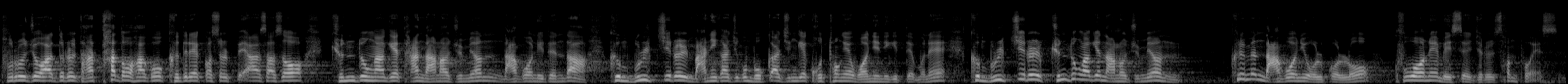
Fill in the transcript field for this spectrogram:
부르주아들을 다 타도하고 그들의 것을 빼앗아서 균등하게 다 나눠주면 낙원이 된다. 그 물질을 많이 가지고 못 가진 게 고통의 원인이기 때문에 그 물질을 균등하게 나눠주면 그러면 낙원이 올 걸로 구원의 메시지를 선포했어요.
